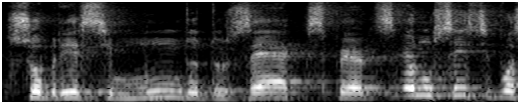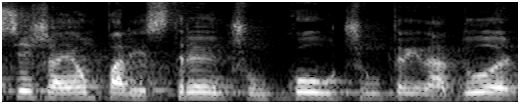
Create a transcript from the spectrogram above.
sobre esse mundo dos experts. Eu não sei se você já é um palestrante, um coach, um treinador.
